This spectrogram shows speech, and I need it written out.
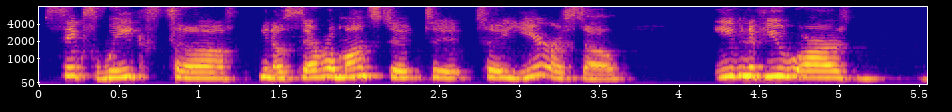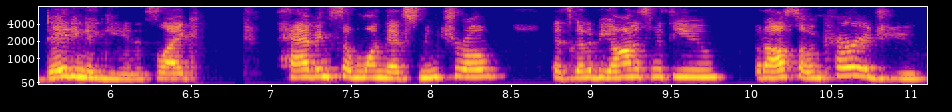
six weeks to you know several months to to, to a year or so. Even if you are dating again, it's like having someone that's neutral, that's going to be honest with you, but also encourage you.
